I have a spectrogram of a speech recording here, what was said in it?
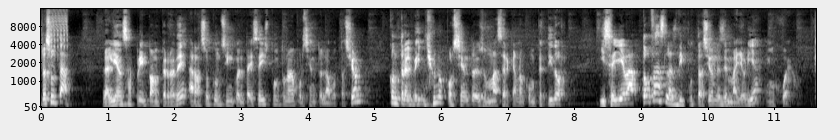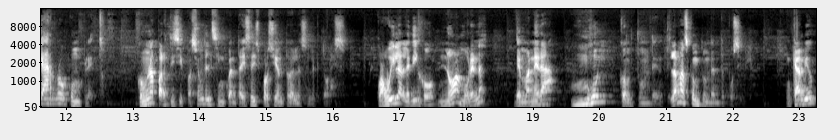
Resultado, la alianza PRI-PAN-PRD arrasó con 56.9% de la votación contra el 21% de su más cercano competidor y se lleva todas las diputaciones de mayoría en juego, carro completo, con una participación del 56% de los electores. Coahuila le dijo no a Morena de manera muy contundente, la más contundente posible. En cambio,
